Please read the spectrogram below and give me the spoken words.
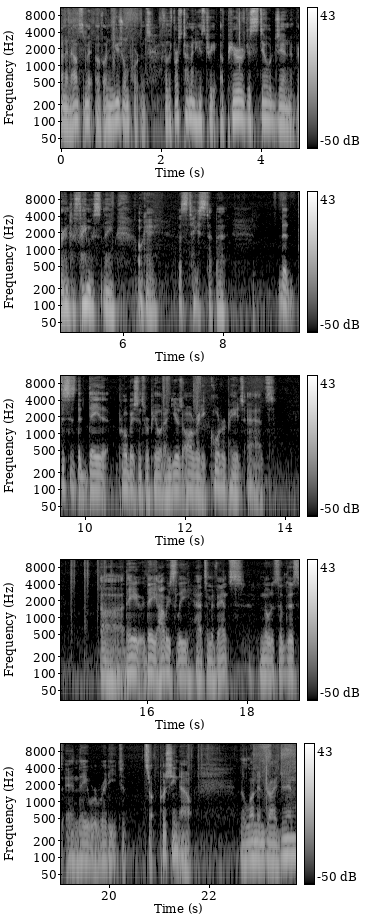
An announcement of unusual importance. For the first time in history, a pure distilled gin bearing the famous name. Okay, let's take a step back. The, this is the day that prohibition's repealed and years already quarter page ads. Uh, they they obviously had some advance notice of this and they were ready to start pushing out the London Dry Gin.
